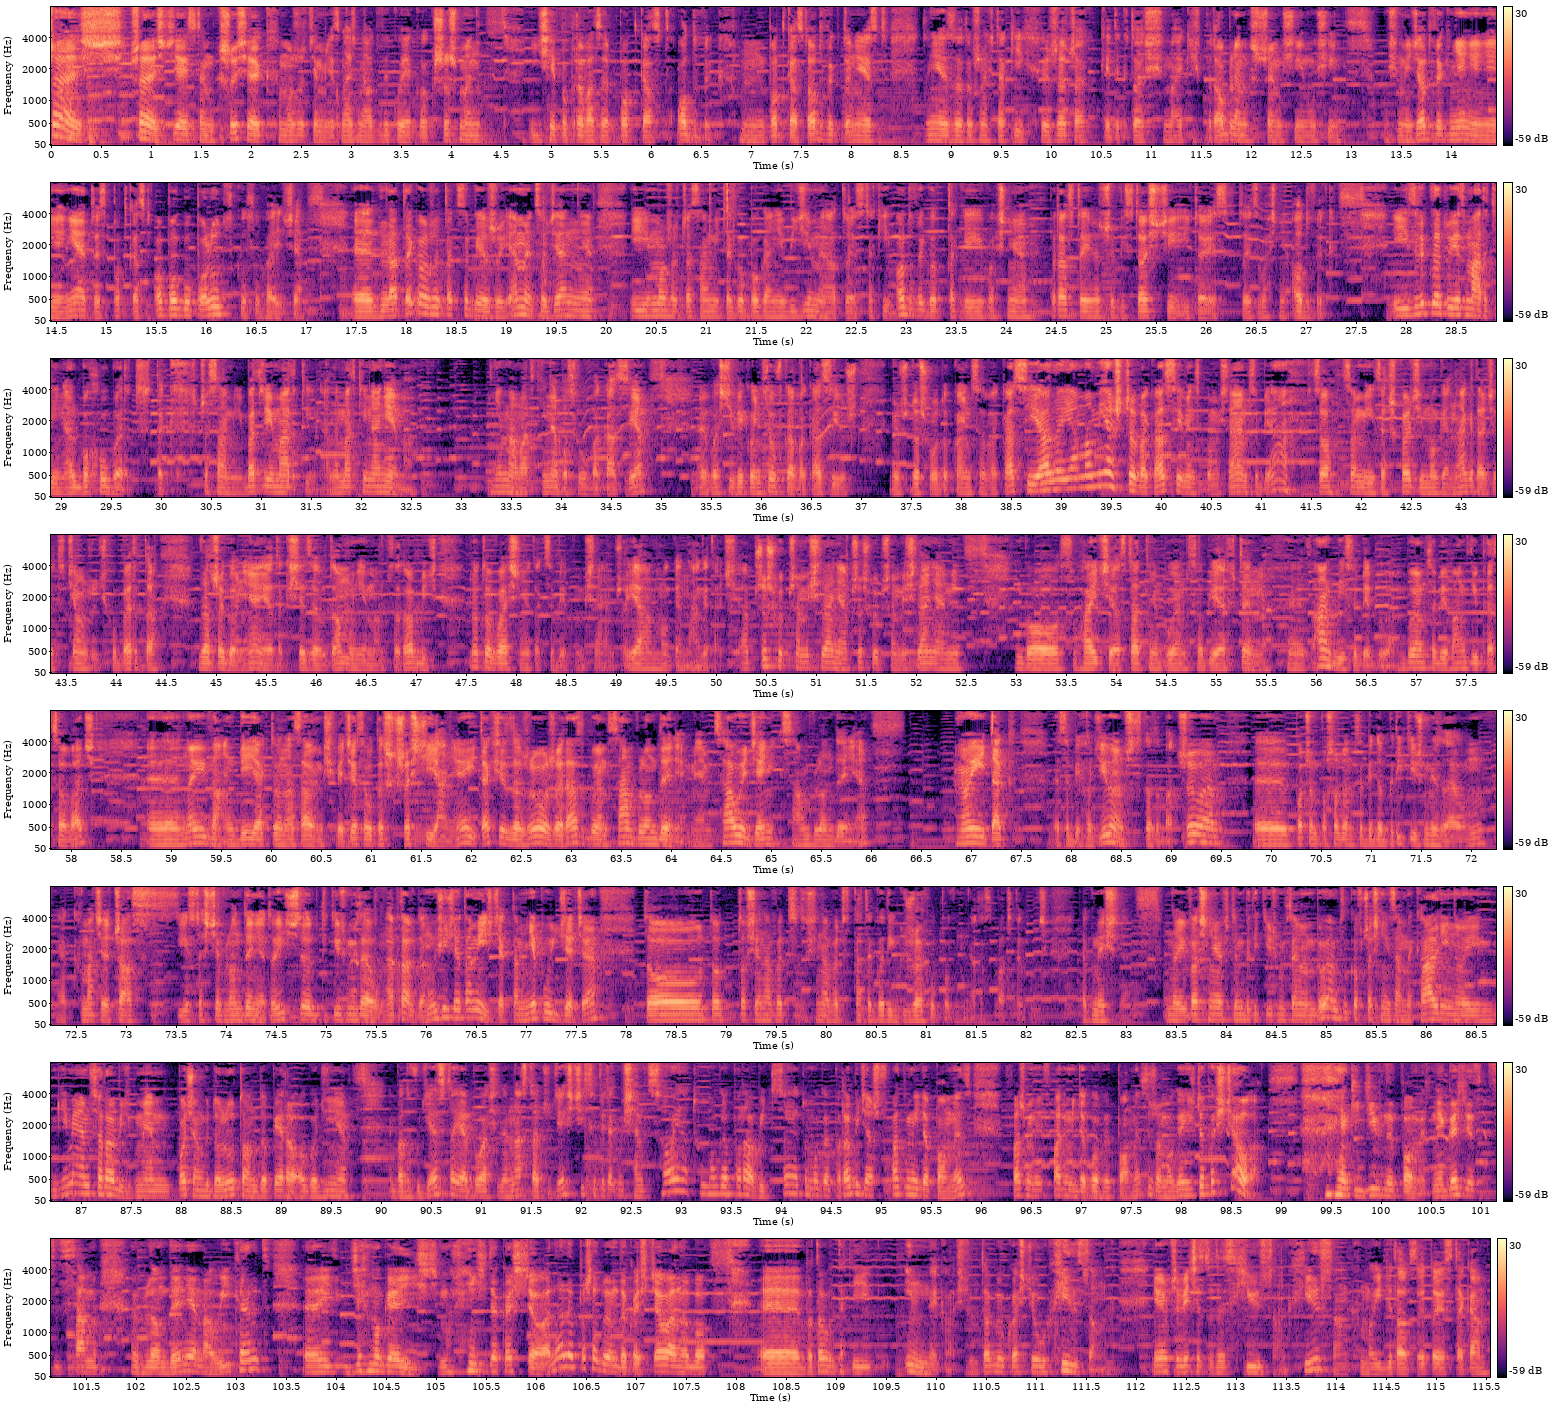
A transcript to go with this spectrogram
Cześć, cześć, ja jestem Krzysiek, możecie mnie znać na odwyku jako Krzyszmen dzisiaj poprowadzę podcast Odwyk. Mm, podcast Odwyk to nie jest, to nie jest o różnych takich rzeczach, kiedy ktoś ma jakiś problem z czymś i musi, musi mieć odwyk. Nie, nie, nie, nie, nie, to jest podcast o Bogu po ludzku, słuchajcie. E, dlatego, że tak sobie żyjemy codziennie i może czasami tego Boga nie widzimy, a to jest taki odwyk od takiej właśnie prostej rzeczywistości i to jest, to jest właśnie odwyk. I zwykle tu jest Martin albo Hubert, tak czasami, bardziej Martin, ale Martina nie ma. Nie ma Martina, bo są wakacje. E, właściwie końcówka wakacji, już, już doszło do końca wakacji, ale ja mam jeszcze wakacje, więc pomyślałem sobie, a co, co mi zaszkodzi, mogę nagrać, odciążyć Huberta. Dlaczego nie? Ja tak siedzę w domu, nie mam co robić. No to właśnie tak sobie pomyślałem, że ja mogę nagrać. A przyszły przemyślenia, przyszły przemyślenia mi bo słuchajcie, ostatnio byłem sobie w tym, e, w Anglii sobie byłem. Byłem sobie w Anglii pracować. E, no i w Anglii, jak to na całym świecie, są też chrześcijanie i tak się zdarzyło, że raz byłem sam w Londynie. Miałem cały dzień sam w Londynie. No i tak sobie chodziłem, wszystko zobaczyłem. Y, po czym poszedłem sobie do British Museum. Jak macie czas, jesteście w Londynie, to idźcie do British Museum. Naprawdę, musicie tam iść. Jak tam nie pójdziecie, to, to, to, się, nawet, to się nawet w kategorii grzechu powinno rozpatrywać. Tak myślę. No i właśnie w tym British Museum byłem, tylko wcześniej zamykali, no i nie miałem co robić, miałem pociąg do Luton dopiero o godzinie chyba 20, ja była 17.30 i sobie tak myślałem, co ja tu mogę porobić, co ja tu mogę porobić, aż wpadł mi do pomysł, wpadł mi, wpadł mi do głowy pomysł, że mogę iść do kościoła. jaki dziwny pomysł. Nie, gość jest sam w Londynie, ma weekend, yy, gdzie mogę iść? Mogę iść do kościoła. No ale poszedłem do kościoła, no bo, yy, bo to był taki inny kościół. To był kościół Hillsong. Nie wiem, czy wiecie, co to jest Hillsong. Hillsong, moi drodzy, to jest taka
